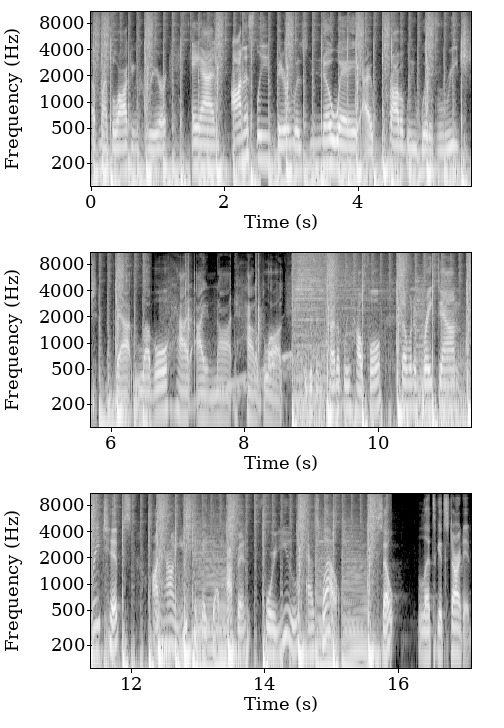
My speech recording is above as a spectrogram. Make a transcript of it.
of my blogging career, and honestly, there was no way I probably would have reached that level had I not had a blog. It was incredibly helpful. So, I want to break down three tips on how you can make that happen for you as well. So, let's get started.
